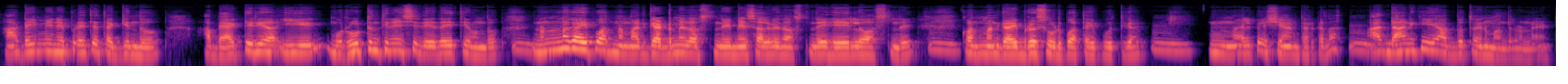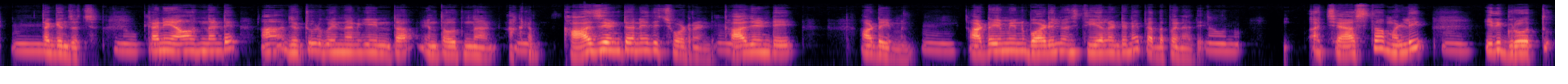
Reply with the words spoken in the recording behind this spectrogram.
ఆటో ఇమ్యూన్ ఎప్పుడైతే తగ్గిందో ఆ బ్యాక్టీరియా ఈ రూట్ని తినేసి ఏదైతే ఉందో నున్నగా అయిపోతుందమ్మా అది గడ్డ మీద వస్తుంది మీసాల మీద వస్తుంది హెయిర్లో వస్తుంది. కొంతమందికి ఐబ్రోస్ ఊడిపోతాయి పూర్తిగా. అల్పేషియా అంటారు కదా? ఆ దానికి అద్భుతమైన మందులు ఉన్నాయండి. తగ్గించవచ్చు కానీ ఏమవుతుందంటే ఆ జుట్టు ఊడిపోయిన దానికి ఇంత ఇంత అవుతుందా అక్కడ. కాజ్ ఏంటి అనేది చూడరండి. కాజ్ ఏంటి? ఆటో ఇమ్యూన్ ఆటో ఇమ్యూన్ బాడీలోంచి తీయాలంటేనే పెద్ద పని అది. అది చేస్తా మళ్ళీ ఇది గ్రోత్.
